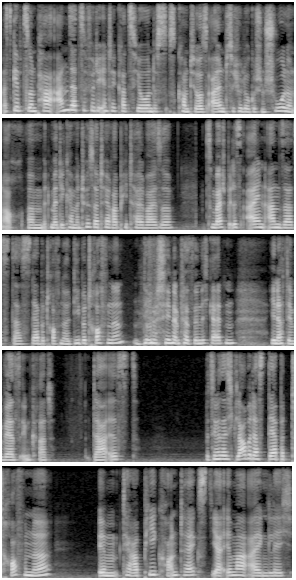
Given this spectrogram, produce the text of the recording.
Es gibt so ein paar Ansätze für die Integration. Das, das kommt hier aus allen psychologischen Schulen und auch ähm, mit medikamentöser Therapie teilweise. Zum Beispiel ist ein Ansatz, dass der Betroffene, die Betroffenen, die verschiedenen Persönlichkeiten, je nachdem, wer jetzt eben gerade da ist, beziehungsweise ich glaube, dass der Betroffene im Therapiekontext ja immer eigentlich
